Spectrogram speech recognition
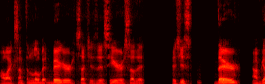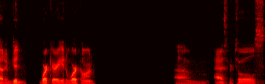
I like something a little bit bigger, such as this here, so that it's just there. I've got a good work area to work on. Um, as for tools,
